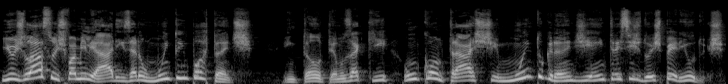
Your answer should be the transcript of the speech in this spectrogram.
e os laços familiares eram muito importantes. Então temos aqui um contraste muito grande entre esses dois períodos.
